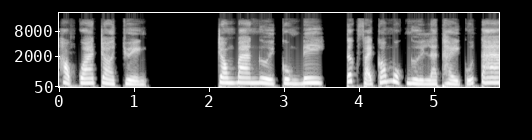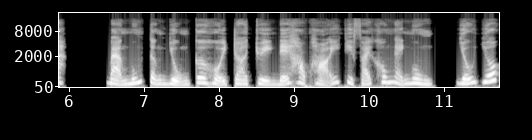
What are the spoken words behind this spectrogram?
Học qua trò chuyện. Trong ba người cùng đi, tất phải có một người là thầy của ta. Bạn muốn tận dụng cơ hội trò chuyện để học hỏi thì phải không ngại ngùng, giấu dốt,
